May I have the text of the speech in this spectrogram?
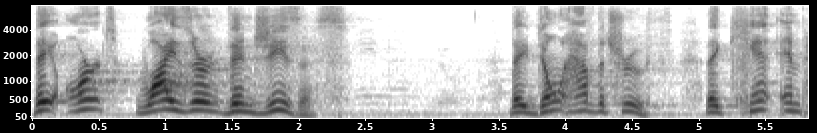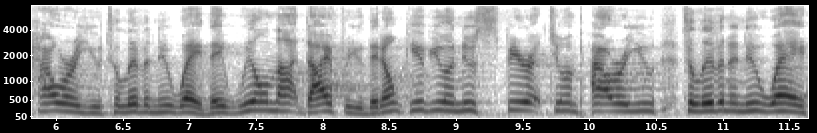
they aren't wiser than Jesus. They don't have the truth. They can't empower you to live a new way. They will not die for you. They don't give you a new spirit to empower you to live in a new way.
